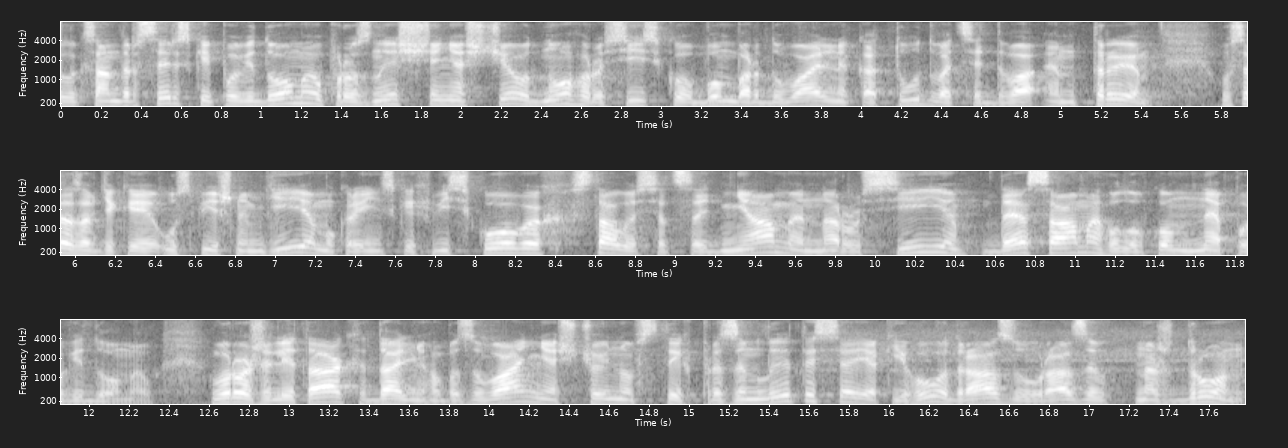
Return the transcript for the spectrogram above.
Олександр Сирський повідомив про знищення ще одного російського бомбардувальника Ту-22М3. Усе завдяки успішним діям українських військових. Сталося це днями на Росії, де саме головком не повідомив. Ворожий літак дальнього базування щойно встиг приземлитися, як його одразу уразив наш дрон.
